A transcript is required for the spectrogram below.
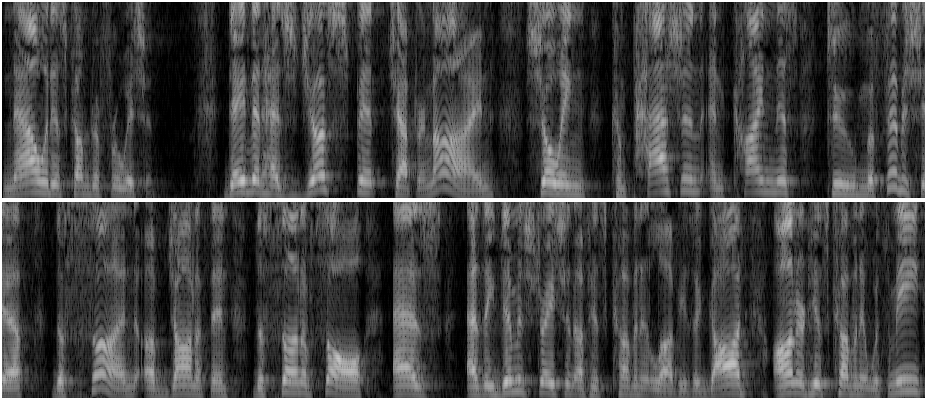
Now it has come to fruition. David has just spent chapter 9 showing compassion and kindness to Mephibosheth, the son of Jonathan, the son of Saul, as as a demonstration of his covenant love. He said, God honored his covenant with me,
